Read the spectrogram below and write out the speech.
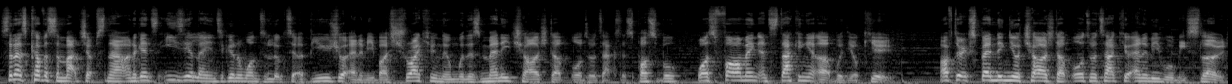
So let's cover some matchups now, and against easier lanes you're going to want to look to abuse your enemy by striking them with as many charged up auto attacks as possible, whilst farming and stacking it up with your Q. After expending your charged up auto attack, your enemy will be slowed,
